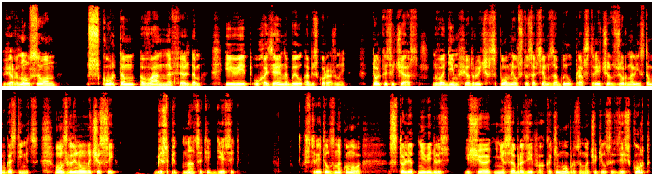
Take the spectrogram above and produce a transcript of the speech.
Вернулся он с Куртом Ваннефельдом, и вид у хозяина был обескураженный. Только сейчас Вадим Федорович вспомнил, что совсем забыл про встречу с журналистом в гостинице. Он взглянул на часы. Без пятнадцати десять. Встретил знакомого. Сто лет не виделись, еще не сообразив, а каким образом очутился здесь Курт,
